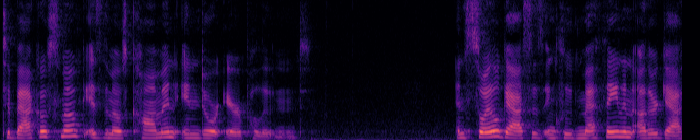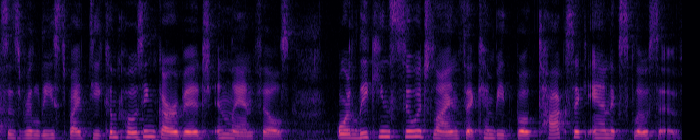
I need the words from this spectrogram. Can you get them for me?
Tobacco smoke is the most common indoor air pollutant. And soil gases include methane and other gases released by decomposing garbage in landfills or leaking sewage lines that can be both toxic and explosive.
